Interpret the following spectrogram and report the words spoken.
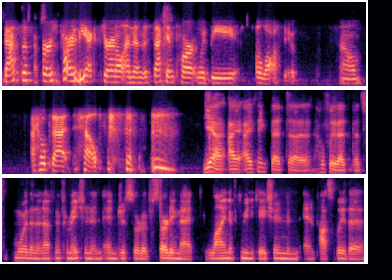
that's the Absolutely. first part of the external, and then the second part would be a lawsuit. So I hope that helps. yeah, I, I think that uh, hopefully that that's more than enough information and, and just sort of starting that line of communication and, and possibly the,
